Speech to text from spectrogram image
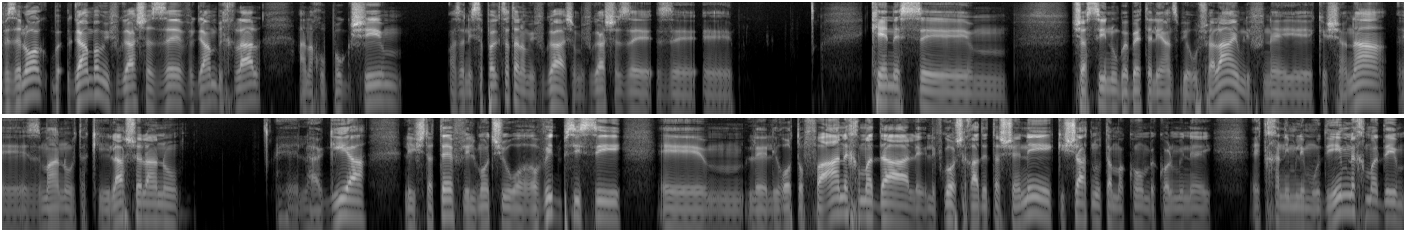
וזה לא רק, גם במפגש הזה וגם בכלל, אנחנו פוגשים, אז אני אספר קצת על המפגש. המפגש הזה זה אה, כנס... אה, שעשינו בבית אליאנס בירושלים לפני uh, כשנה, uh, הזמנו את הקהילה שלנו. Uh, להגיע, להשתתף, ללמוד שיעור ערבית בסיסי, uh, לראות הופעה נחמדה, לפגוש אחד את השני, קישטנו את המקום בכל מיני תכנים לימודיים נחמדים.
